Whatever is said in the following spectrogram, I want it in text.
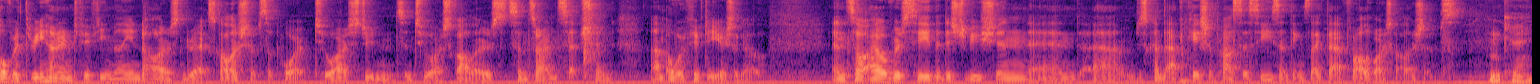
over $350 million in direct scholarship support to our students and to our scholars since our inception um, over 50 years ago and so I oversee the distribution and um, just kind of the application processes and things like that for all of our scholarships. Okay,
